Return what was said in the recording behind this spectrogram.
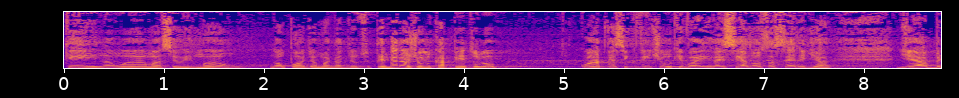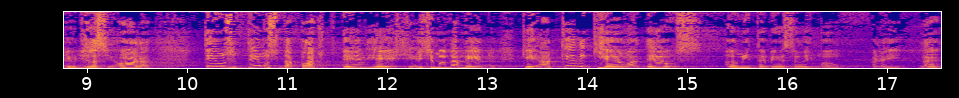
quem não ama seu irmão não pode amar a Deus. 1 João capítulo 4, versículo 21, que vai, vai ser a nossa série de, de abril, diz assim: Ora, temos, temos da parte dele este, este mandamento, que aquele que ama a Deus, ame também seu irmão. Olha aí, né?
